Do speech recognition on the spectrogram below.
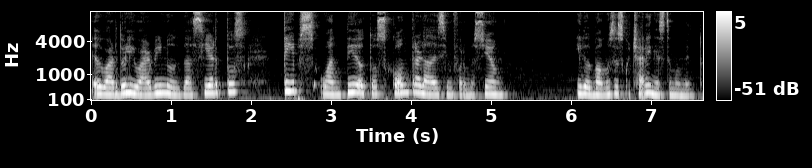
Eduardo Olivarri nos da ciertos tips o antídotos contra la desinformación y los vamos a escuchar en este momento.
